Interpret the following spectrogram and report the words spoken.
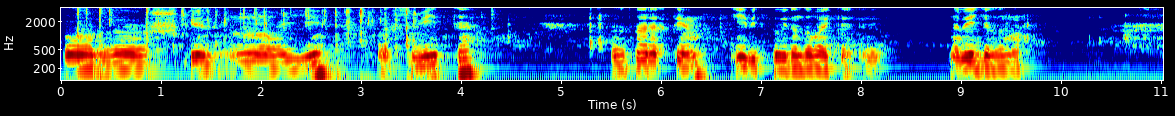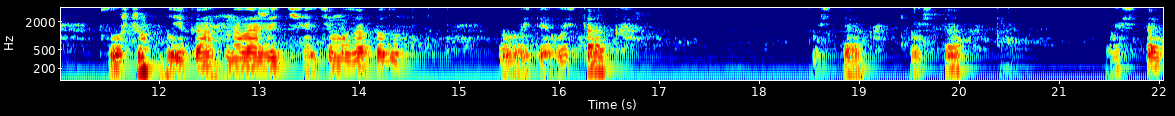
позашкільної освіти. Зберегти. І відповідно давайте виділимо площу, яка належить цьому закладу. Давайте ось так. Ось так. Ось так. Ось так.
